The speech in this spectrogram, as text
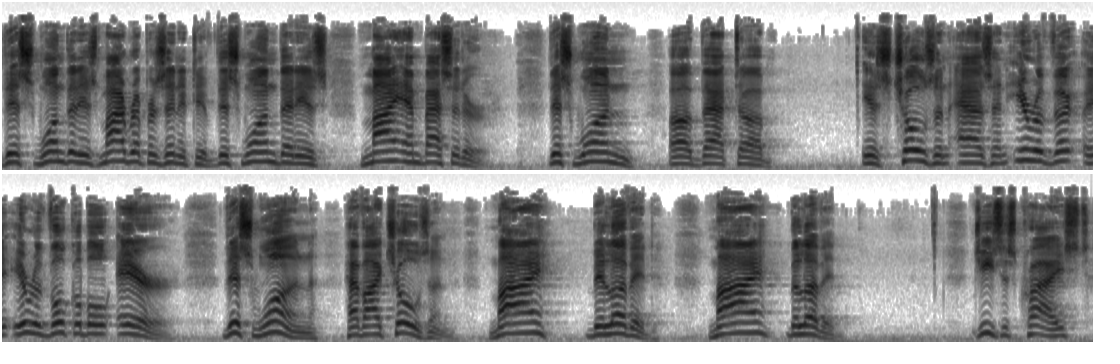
this one that is my representative, this one that is my ambassador, this one uh, that is chosen as an irrevo- irrevocable heir. This one have I chosen, my beloved. My beloved, Jesus Christ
